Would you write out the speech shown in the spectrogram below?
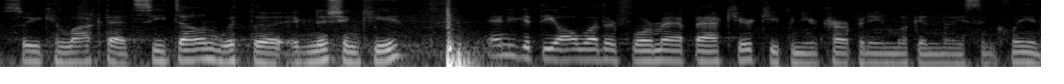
so you can lock that seat down with the ignition key and you get the all-weather floor mat back here keeping your carpeting looking nice and clean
